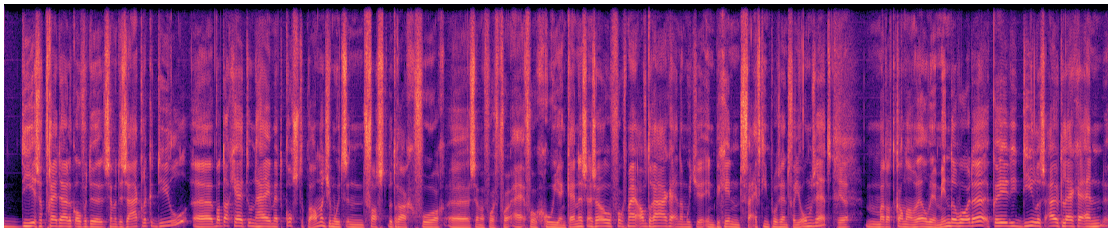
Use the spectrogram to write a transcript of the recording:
die is ook vrij duidelijk over de, zeg maar, de zakelijke deal. Eh, wat dacht jij toen hij met kosten kwam? Want je moet een vast bedrag voor, eh, zeg maar voor, voor, eh, voor groei en kennis en zo volgens mij afdragen. En dan moet je in het begin 15% van je omzet. Ja. Maar dat kan dan wel weer minder worden. Kun je die deal eens uitleggen? En eh,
